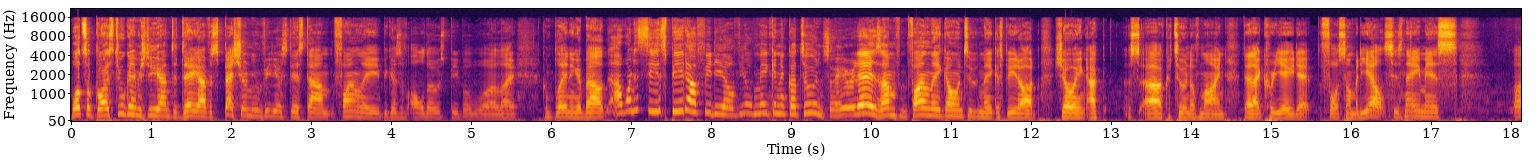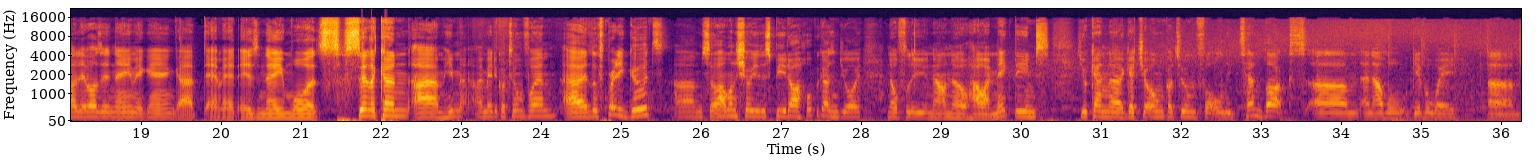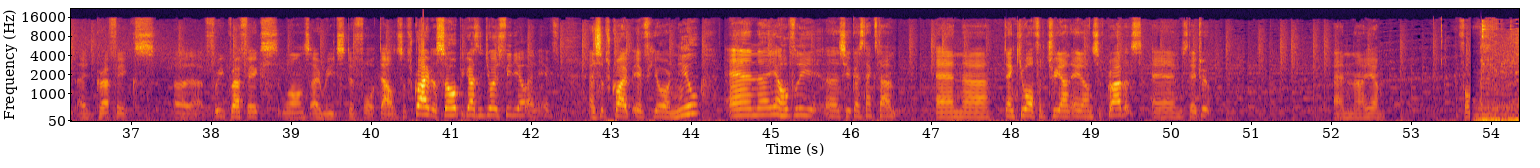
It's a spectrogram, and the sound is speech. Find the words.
What's up guys, TrueGamerHD and today I have a special new videos this time, finally, because of all those people who are like complaining about I want to see a speed art video of you making a cartoon, so here it is, I'm finally going to make a speed art showing a, a cartoon of mine that I created for somebody else. His name is what was his name again? God damn it. His name was Silicon. Um, he I made a cartoon for him. Uh, it looks pretty good. Um, so I want to show you the speed art. Hope you guys enjoy. And hopefully you now know how I make themes. You can uh, get your own cartoon for only 10 bucks. Um, and I will give away um, graphics, uh, free graphics once I reach the 4,000 subscribers. So hope you guys enjoy this video and if and subscribe if you're new. And uh, yeah, hopefully uh, see you guys next time. And uh, thank you all for the 300 subscribers and stay true. And uh, yeah, have fun.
